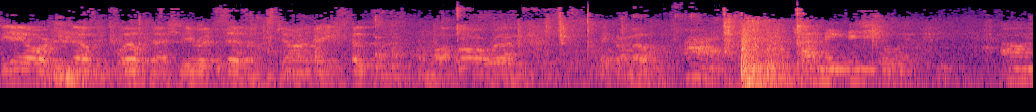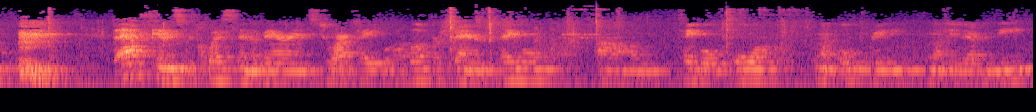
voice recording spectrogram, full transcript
VAR two thousand twelve 7 John A. Copeland on Lot Laurel Road. Hey, Carmella. Hi, I'll try to make this short. Um, The applicant is requesting a variance to our table, our buffer standards table, um, table four point oh three point eleven D,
